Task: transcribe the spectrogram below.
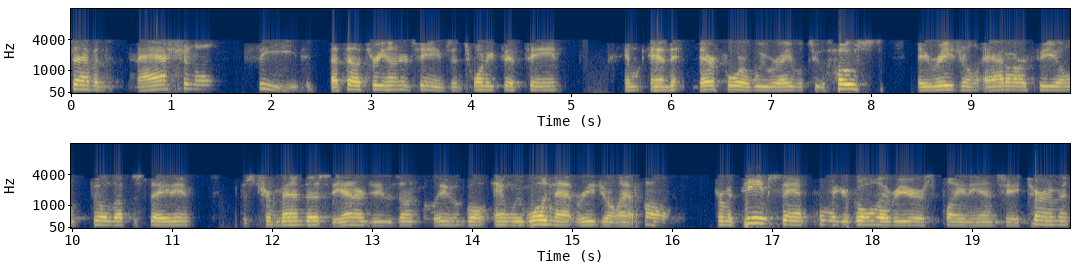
seventh national seed. That's out of 300 teams in 2015. And, and therefore, we were able to host a regional at our field, filled up the stadium. Was tremendous. The energy was unbelievable. And we won that regional at home. from a team standpoint, your goal every year is to play in the NCAA tournament,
